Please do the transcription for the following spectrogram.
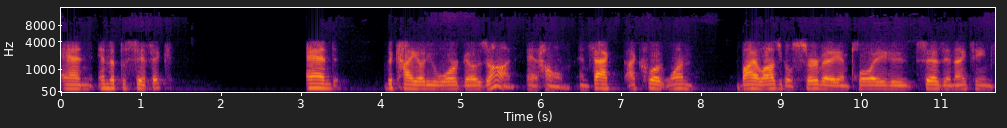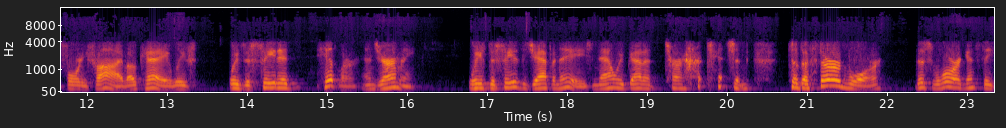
and in the Pacific. And the Coyote War goes on at home. In fact, I quote one biological survey employee who says in 1945, okay, we've, we've defeated Hitler and Germany. We've defeated the Japanese. Now we've got to turn our attention to the third war, this war against these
